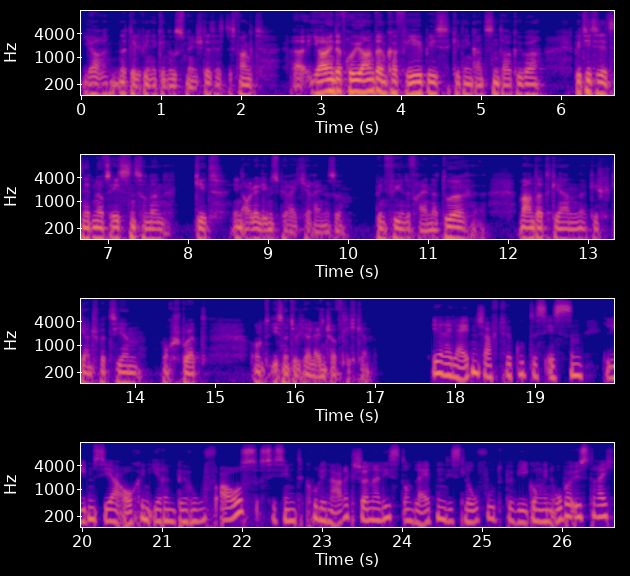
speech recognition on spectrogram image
Ja, natürlich bin ich ein Genussmensch. Das heißt, es fängt äh, ja in der Früh an beim Kaffee bis geht den ganzen Tag über. Bezieht sich jetzt nicht nur aufs Essen, sondern geht in alle Lebensbereiche rein. Also bin viel in der freien Natur, wandert gern, gehe gern spazieren, mache Sport und ist natürlich auch leidenschaftlich gern. Ihre Leidenschaft für gutes Essen leben Sie ja auch in Ihrem Beruf aus. Sie sind Kulinarik-Journalist und leiten die Slow Food Bewegung in Oberösterreich.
